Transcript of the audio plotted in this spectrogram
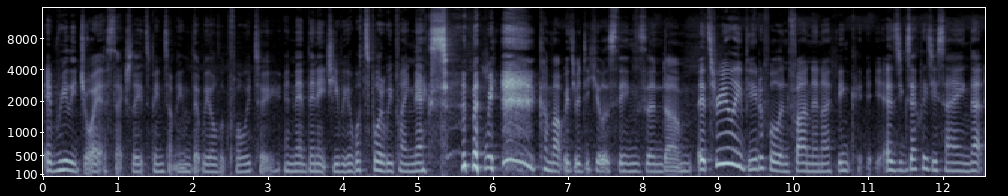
it really joyous actually. It's been something that we all look forward to. And then, then each year we go what sport are we playing next? We come up with ridiculous things. And um, it's really beautiful and fun. And i think as exactly as you're saying that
